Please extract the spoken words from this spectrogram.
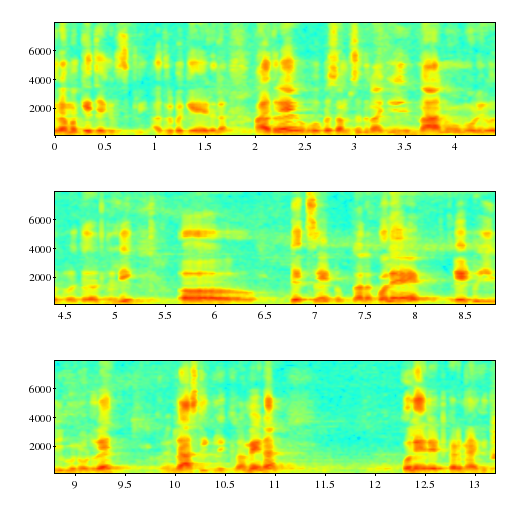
ಕ್ರಮಕ್ಕೆ ಜಗರಿಸ್ಲಿ, ಅದ್ರ ಬಗ್ಗೆ ಹೇಳಲ್ಲ. ಆದರೆ ಒಬ್ಬ ಸಂಸದನಾಗಿ ನಾನು ನೋಡಿರುವಂಥ ಪ್ರಕಾರದಲ್ಲಿ ಡೆತ್ ರೇಟು ಅಲ್ಲ, ಕೊಲೆ ರೇಟು ಈಗಲೂ ನೋಡಿದ್ರೆ ಡ್ರಾಸ್ಟಿಕ್ಲಿ ಕ್ರಮೇಣ ಕೊಲೆ ರೇಟ್ ಕಡಿಮೆ ಆಗಿದೆ.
